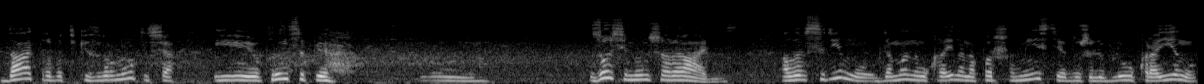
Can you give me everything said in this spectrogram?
да, треба тільки звернутися. І в принципі зовсім інша реальність. Але все рівно для мене Україна на першому місці. Я дуже люблю Україну.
